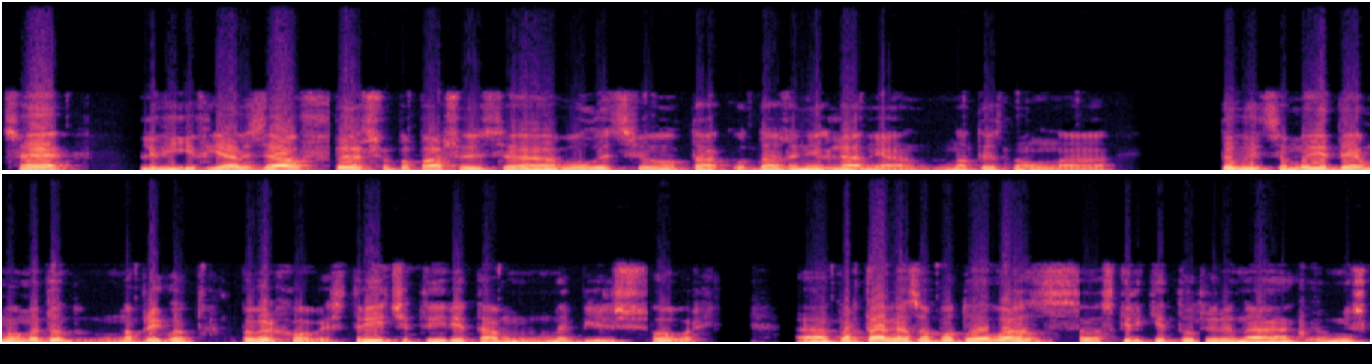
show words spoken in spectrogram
Це Львів. Я взяв першу попавшуюся вулицю, так, от навіть не глянь, я натиснув на. Дивіться, ми йдемо, ми тут, наприклад, поверховість, 3-4 там не більш поверхів. Е, Квартальна забудова, скільки тут ширина між,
